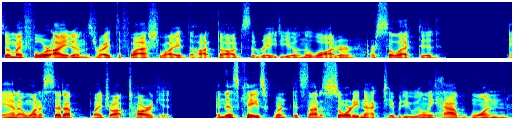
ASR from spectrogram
So my four items, right, the flashlight, the hot dogs, the radio, and the water are selected, and I want to set up my drop target. In this case, when it's not a sorting activity, we only have one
